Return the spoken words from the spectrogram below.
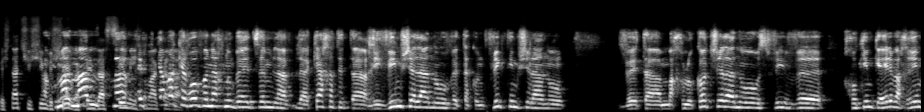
בשנת 67, מה, כן, זה השיא המלחמה הקרה. כמה קרוב אנחנו בעצם לקחת את הריבים שלנו ואת הקונפליקטים שלנו ואת המחלוקות שלנו סביב אה, חוקים כאלה ואחרים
